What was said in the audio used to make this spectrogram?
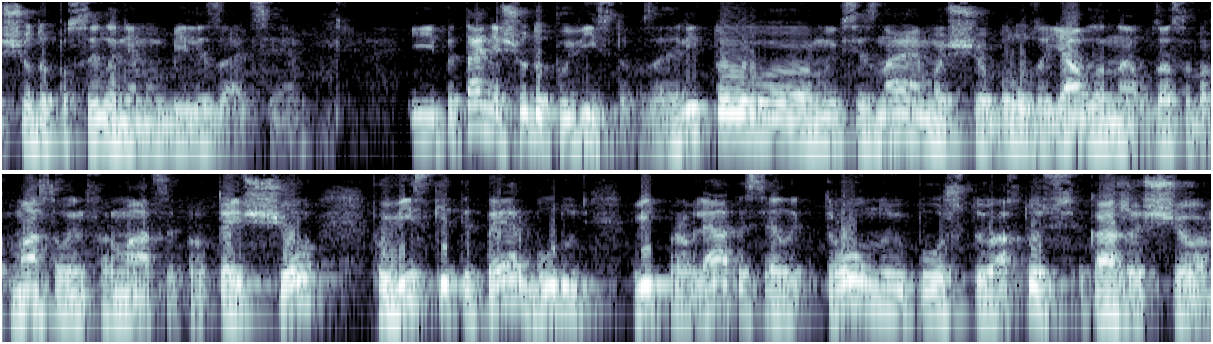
щодо посилення мобілізації. І питання щодо повісток. Взагалі-то ми всі знаємо, що було заявлено у засобах масової інформації про те, що повістки тепер будуть відправлятися електронною поштою, а хтось каже, що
